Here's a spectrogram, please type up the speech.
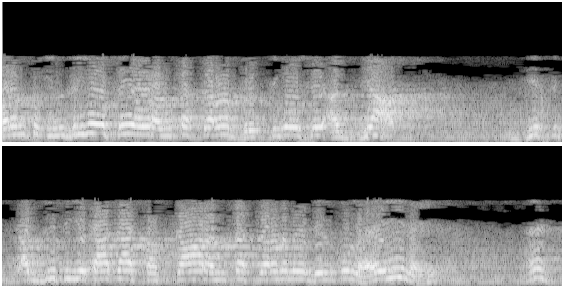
परंतु इंद्रियों से और अंतकरण वृत्तियों से अज्ञात। जिस अद्वितीयता का संस्कार अंतकरण में बिल्कुल है ही नहीं, है?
